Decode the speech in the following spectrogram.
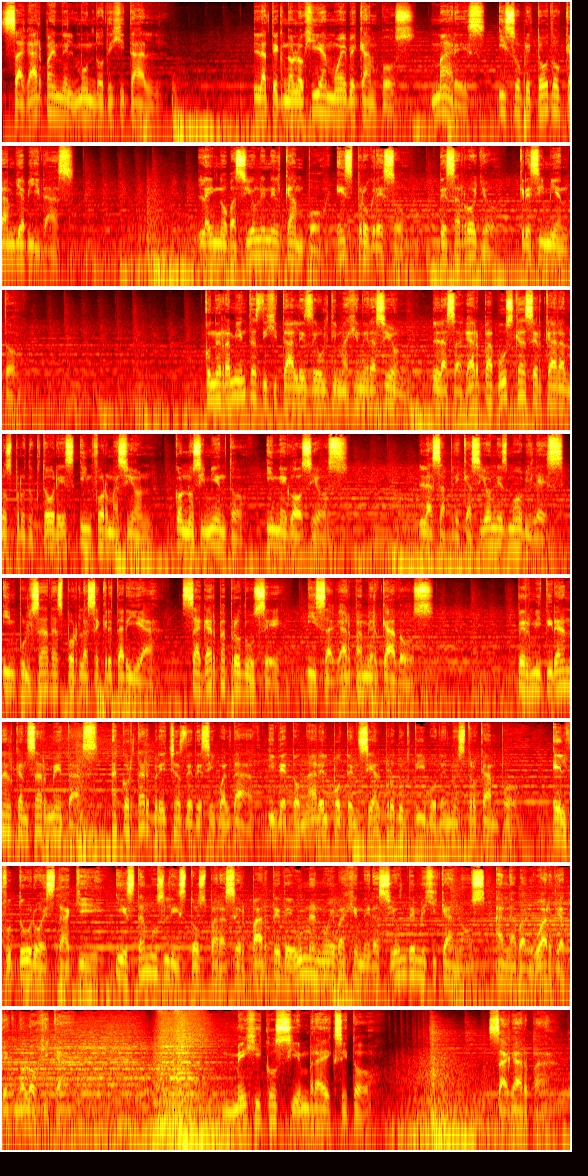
Zagarpa en el mundo digital. La tecnología mueve campos, mares y sobre todo cambia vidas. La innovación en el campo es progreso, desarrollo, crecimiento. Con herramientas digitales de última generación, la Zagarpa busca acercar a los productores información, conocimiento y negocios. Las aplicaciones móviles impulsadas por la Secretaría, Zagarpa Produce y Zagarpa Mercados permitirán alcanzar metas, acortar brechas de desigualdad y detonar el potencial productivo de nuestro campo. El futuro está aquí y estamos listos para ser parte de una nueva generación de mexicanos a la vanguardia tecnológica. México siembra éxito. Zagarpa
